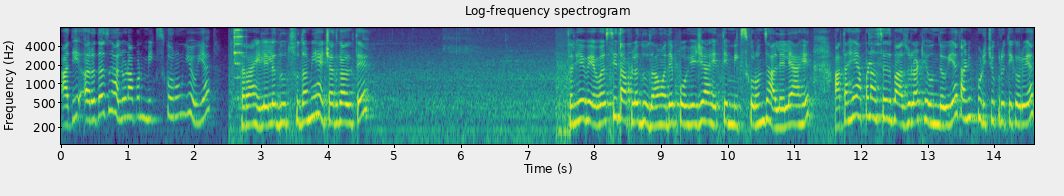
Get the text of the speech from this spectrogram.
आधी अर्धच घालून आपण मिक्स करून घेऊयात. तर राहिलेलं दूधसुद्धा मी ह्याच्यात घालते. तर हे व्यवस्थित आपलं दुधामध्ये पोहे जे आहेत ते मिक्स करून झालेले आहेत. आता हे आपण असेच बाजूला ठेवून देऊयात आणि पुढची कृती करूयात.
